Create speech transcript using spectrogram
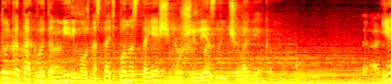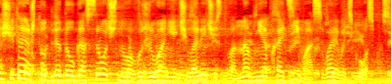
Только так в этом мире можно стать по-настоящему железным человеком. Я считаю, что для долгосрочного выживания человечества нам необходимо осваивать космос.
